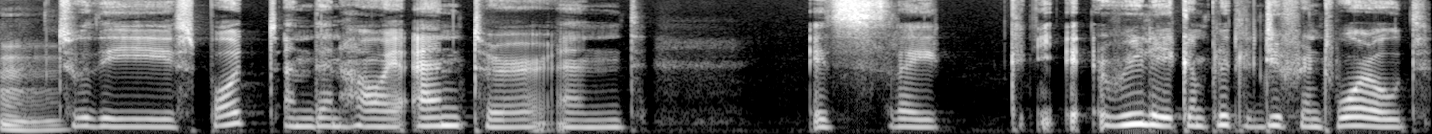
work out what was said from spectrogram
Mhm. to the spot, and then how I enter, and it's like really a completely different world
